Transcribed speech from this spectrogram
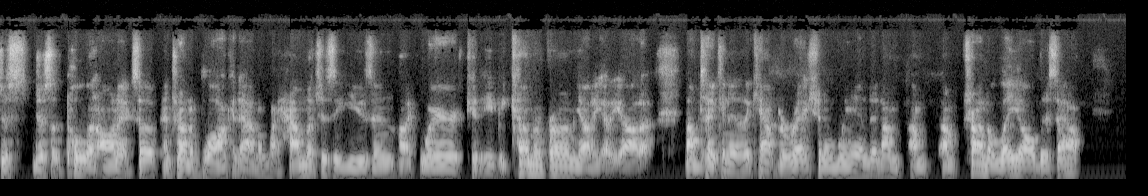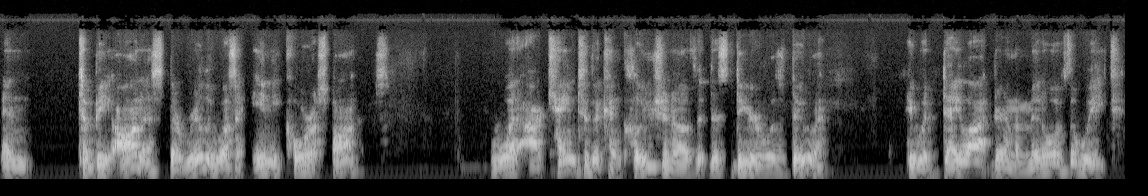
just just like pulling onX up and trying to block it out. I'm like, how much is he using? Like, where could he be coming from? Yada yada yada. I'm taking into account direction and wind, and I'm I'm I'm trying to lay all this out. And to be honest, there really wasn't any correspondence. What I came to the conclusion of that this deer was doing, he would daylight during the middle of the week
